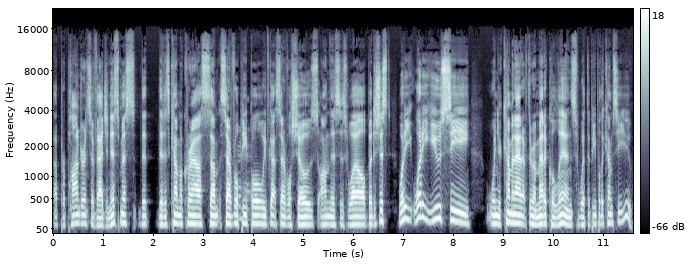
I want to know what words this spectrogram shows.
a preponderance of vaginismus that that has come across some several Mm-hmm. people. We've got several shows on this as well. But it's just what do you what do you see when you're coming at it through a medical lens with the people that come see you?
